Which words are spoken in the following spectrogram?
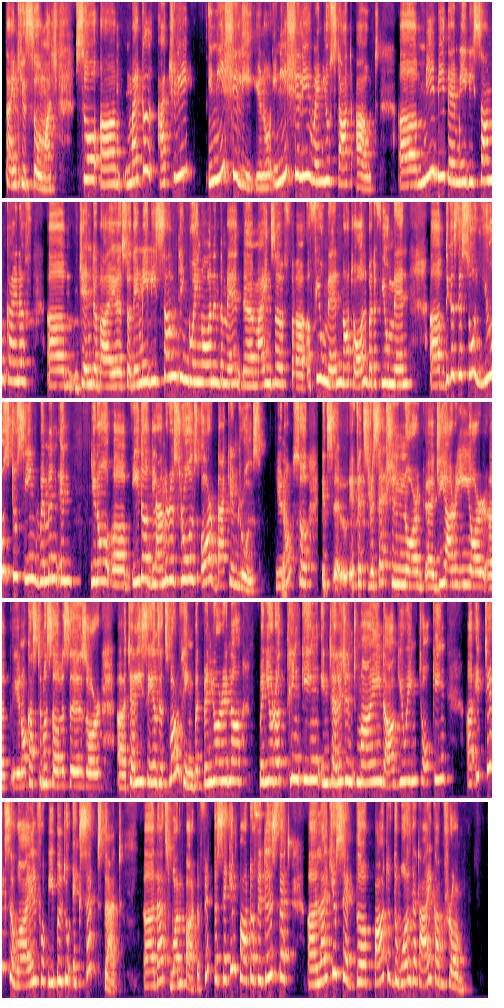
Thank you so much. So, um, Michael, actually, initially, you know, initially when you start out, uh, maybe there may be some kind of um, gender bias, or there may be something going on in the men, uh, minds of uh, a few men, not all, but a few men, uh, because they're so used to seeing women in, you know, uh, either glamorous roles or back end roles you know so it's uh, if it's reception or uh, gre or uh, you know customer services or uh, telesales it's one thing but when you're in a when you're a thinking intelligent mind arguing talking uh, it takes a while for people to accept that uh, that's one part of it the second part of it is that uh, like you said the part of the world that i come from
